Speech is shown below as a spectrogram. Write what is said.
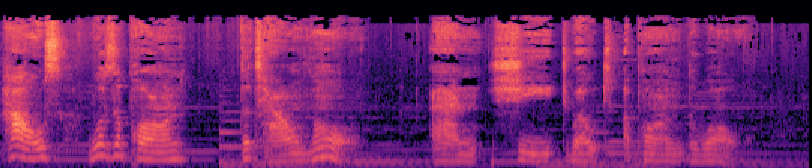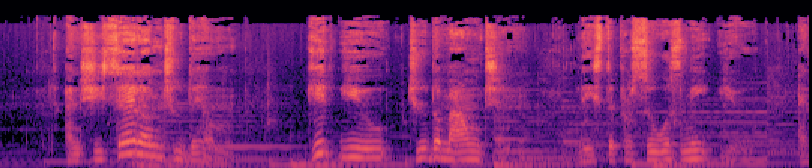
house was upon the town wall, and she dwelt upon the wall. And she said unto them, Get you to the mountain, lest the pursuers meet you, and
